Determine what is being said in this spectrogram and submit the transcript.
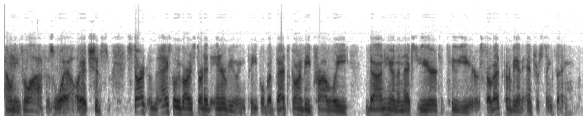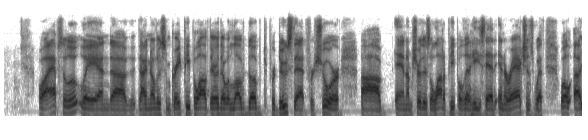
Tony's life as well. It should start. Actually, we've already started interviewing people, but that's going to be probably done here in the next year to two years. So that's going to be an interesting thing. Well, absolutely, and uh, I know there's some great people out there that would love love to produce that for sure. Uh, and I'm sure there's a lot of people that he's had interactions with. Well, uh,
